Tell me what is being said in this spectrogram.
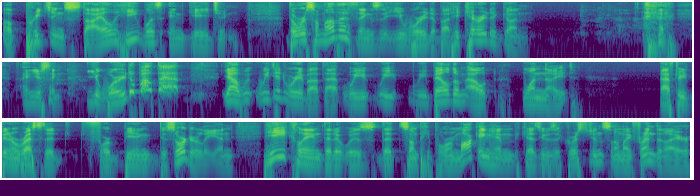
of preaching style, he was engaging. There were some other things that you worried about. He carried a gun, and you're saying, "You worried about that?" Yeah, we, we did worry about that. We we we bailed him out one night after he'd been arrested for being disorderly, and he claimed that it was that some people were mocking him because he was a Christian. So my friend and I are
